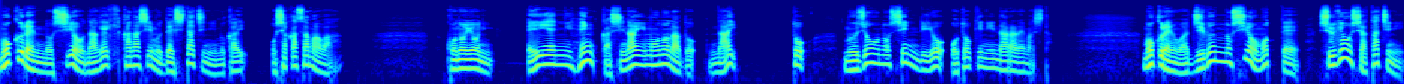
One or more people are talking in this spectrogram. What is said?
木蓮の死を嘆き悲しむ弟子たちに向かいお釈迦様はこの世に永遠に変化しないものなどないと無常の真理をお説きになられました木蓮は自分の死をもって修行者たちに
